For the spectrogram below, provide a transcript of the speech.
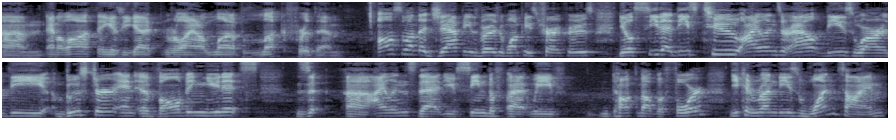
Um, and a lot of things is you gotta rely on a lot of luck for them. Also on the Japanese version One Piece Treasure Cruise, you'll see that these two islands are out. These were the booster and evolving units uh, islands that you've seen before. Uh, we've talked about before. You can run these one time,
